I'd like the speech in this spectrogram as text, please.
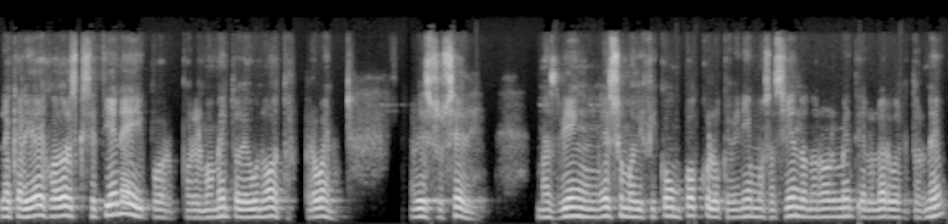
la calidad de jugadores que se tiene y por, por el momento de uno u otro. Pero bueno, a veces sucede. Más bien eso modificó un poco lo que veníamos haciendo normalmente a lo largo del torneo,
